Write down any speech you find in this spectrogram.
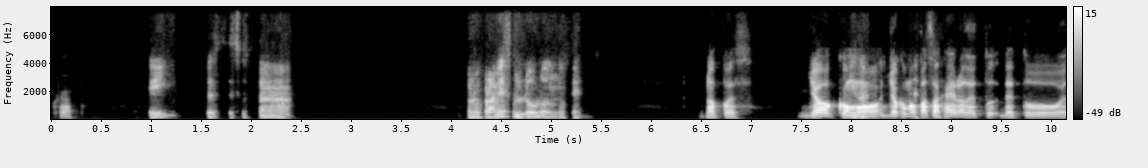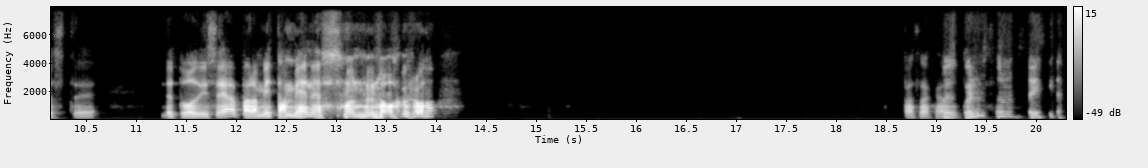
crap. ¿Ok? Pues eso está. Bueno, para mí es un logro, no sé. No, pues, yo como, yo como pasajero de tu, de tu, este, de tu odisea, para mí también es un logro. Pasajero, Pues bueno, son estadísticas.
